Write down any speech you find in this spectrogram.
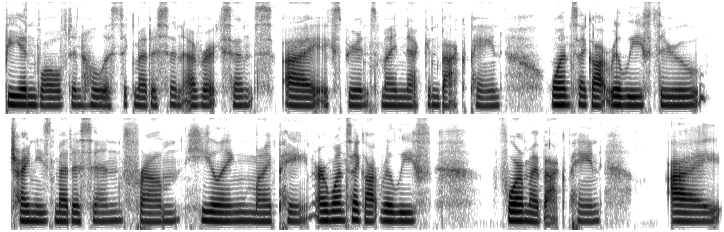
be involved in holistic medicine ever since I experienced my neck and back pain. Once I got relief through Chinese medicine from healing my pain, or once I got relief for my back pain, I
